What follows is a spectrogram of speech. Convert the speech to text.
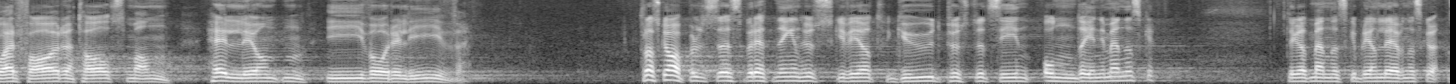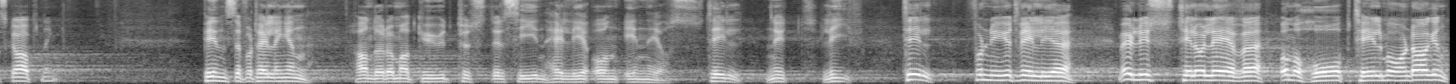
og erfare talsmann Helligånden i våre liv. Fra skapelsesberetningen husker vi at Gud pustet sin ånde inn i mennesket, slik at mennesket blir en levende skapning. Pinsefortellingen handler om at Gud puster sin hellige ånd inn i oss, til nytt liv, til fornyet vilje, med lyst til å leve og med håp til morgendagen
